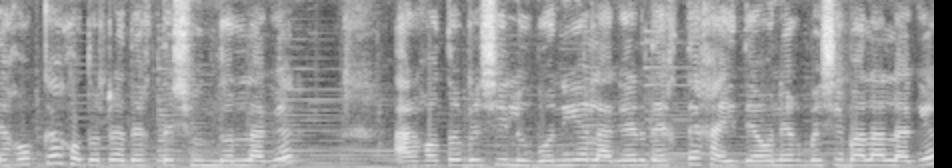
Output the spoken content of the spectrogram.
দেখো কা, কতটা দেখতে সুন্দর লাগে। আর কত বেশি লোভনীয় লাগে দেখতে, খাইতে অনেক বেশি ভালো লাগে।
